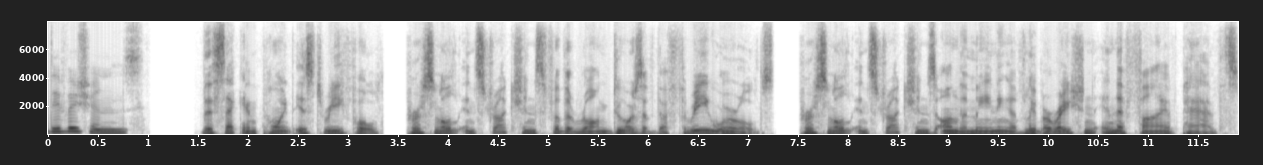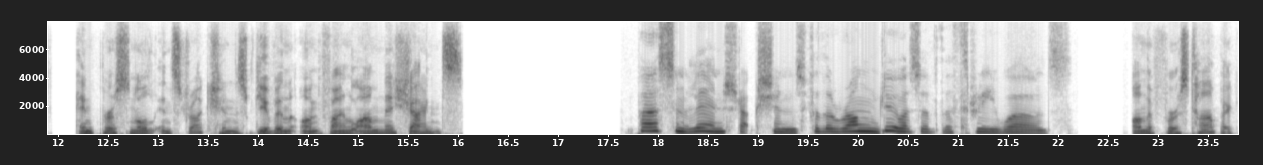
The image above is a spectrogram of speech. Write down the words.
Divisions. The second point is threefold personal instructions for the wrongdoers of the three worlds, personal instructions on the meaning of liberation in the five paths, and personal instructions given on final omniscience. Personal instructions for the wrongdoers of the three worlds. On the first topic,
